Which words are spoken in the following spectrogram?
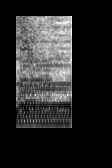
you.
